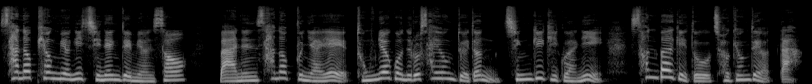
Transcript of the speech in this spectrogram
산업혁명이 진행되면서 많은 산업 분야의 동력원으로 사용되던 증기기관이 선박에도 적용되었다.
